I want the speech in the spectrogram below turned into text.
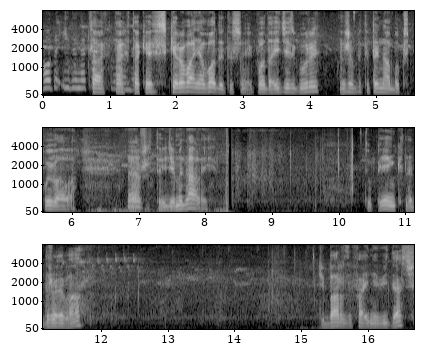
woda idzie na Tak, stronę. tak, takie skierowania wody tu są, jak woda idzie z góry, żeby tutaj na bok spływała. Dobrze, to idziemy dalej. Tu piękne drzewa. Gdzie bardzo fajnie widać.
